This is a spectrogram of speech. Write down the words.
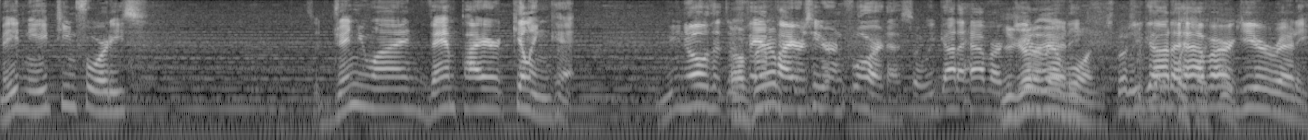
Made in the 1840s. It's a genuine vampire killing kit. We know that there's vamp- vampires here in Florida, so we gotta have our You gear gotta have ready. one, especially we if you got a gotta have like our this. gear ready.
